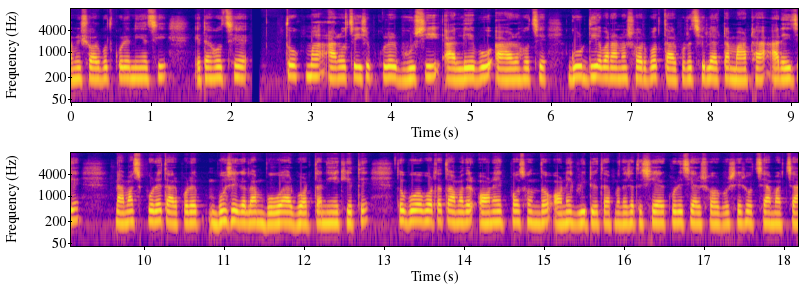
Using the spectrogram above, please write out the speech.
আমি শরবত করে নিয়েছি, এটা হচ্ছে তোকমা আর হচ্ছে ইসবগুলের ভুসি আর লেবু আর হচ্ছে গুড় দিয়ে বানানো শরবত, তারপরে ছিল একটা মাঠা। আর এই যে নামাজ পড়ে তারপরে বসে গেলাম বউ আর ভর্তা নিয়ে খেতে। তো বউয়া ভর্তা তো আমাদের অনেক পছন্দ, অনেক ভিডিওতে আপনাদের সাথে শেয়ার করেছি। আর সর্বশেষ হচ্ছে আমার চা।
